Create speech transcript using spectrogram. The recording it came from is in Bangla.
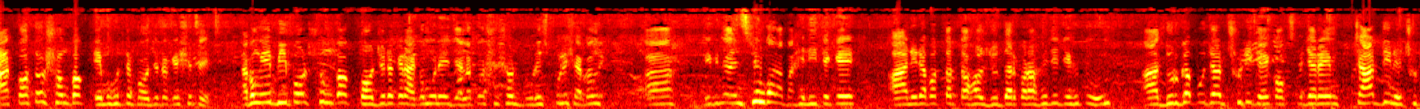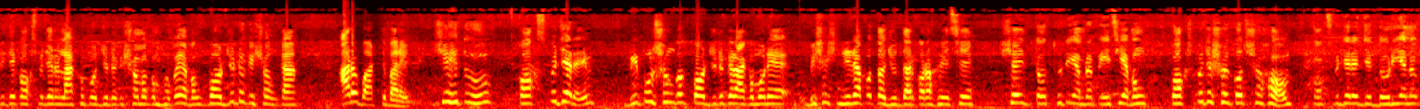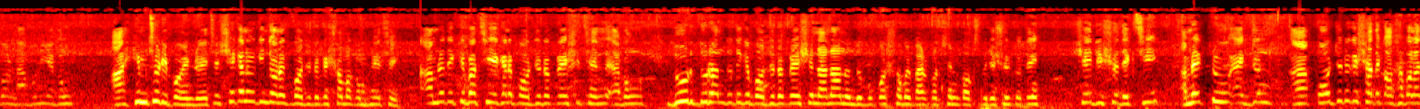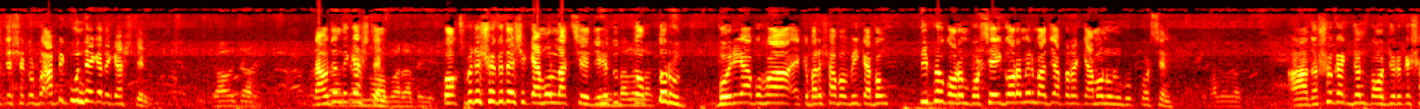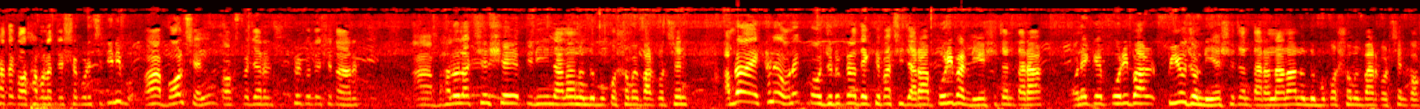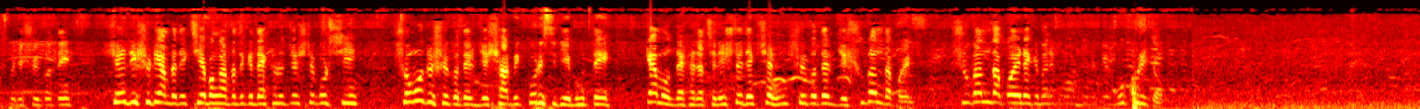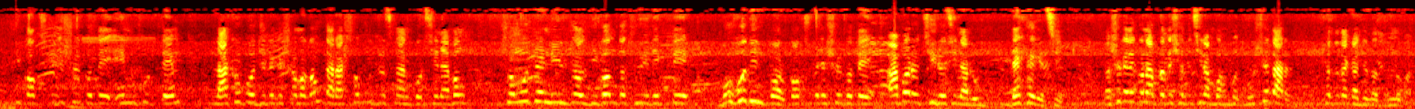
আর কত সংখ্যক এই মুহূর্তে পর্যটক এসেছে এবং এই বিপুল সংখ্যক পর্যটকের আগমনে জেলা প্রশাসন টুরিস্ট পুলিশ এবং বিভিন্ন আইনশৃঙ্খলা বাহিনী থেকে নিরাপত্তার টহল জোরদার করা হয়েছে। যেহেতু দুর্গাপূজার ছুটিতে কক্সবাজারে, চার দিনের ছুটিতে কক্সবাজারে লাখো পর্যটকের সমাগম হবে এবং পর্যটকের সংখ্যা আরও বাড়তে পারে। সেহেতু কক্সবাজারে বিপুল সংখ্যক পর্যটকের আগমনে বিশেষ নিরাপত্তা জোরদার করা হয়েছে। সেই তথ্যটি আমরা পেয়েছি এবং কক্সবাজার সৈকত সহ কক্সবাজারের যে দরিয়ানগর, লাবণী এবং হিমচুরি পয়েন্ট রয়েছে, সেখানেও কিন্তু অনেক পর্যটকের সমাগম হয়েছে। আমরা দেখতে পাচ্ছি এখানে পর্যটকরা এসেছেন এবং দূর দূরান্ত থেকে পর্যটকরা এসে নানা আনন্দ উপর সময় পার করছেন কক্সবাজার সৈকতে। সেই দৃশ্য দেখছি। আমরা একটু একজন পর্যটকের সাথে কথা বলার চেষ্টা করব। আপনি কোন জায়গা থেকে আসছেন? রাউজান থেকে আসছেন? কক্সবাজার সৈকতে এসে কেমন লাগছে? যেহেতু তপ্ত রোদ বৈরী আবহাওয়া একেবারে স্বাভাবিক এবং তীব্র গরম পড়ছে। এই গরমের মাঝে আপনারা কেমন অনুভব করছেন? দর্শক একজন পর্যটকের সাথে কথা বলার চেষ্টা করেছি। তিনি বলছেন কক্সবাজার সৈকতে এসে তার ভালো লাগছে। সে তিনি নানা আনন্দমুখ সময় পার করছেন। আমরা এখানে অনেক পর্যটকরা দেখতে পাচ্ছি যারা পরিবার নিয়ে এসেছেন তারা অনেকে পরিবার প্রিয়জন নিয়ে এসেছেন তারা নানা আনন্দমুখ সময় পার করছেন কক্সবাজার সৈকতে। সেই দৃশ্যটি আমরা দেখছি এবং আপনাদেরকে দেখানোর চেষ্টা করছি। সমুদ্র সৈকতের যে সার্বিক পরিস্থিতি এই মুহূর্তে কেমন দেখা যাচ্ছে? নিশ্চয়ই দেখছেন সৈকতের যে সুগন্ধা পয়েন্ট। সুগন্ধা পয়েন্ট একেবারে পর্যটকের মুখরিত। কক্সবাজার সৈকতে এই মুহূর্তে লাখো পর্যটকের সমাগম। তারা সমুদ্র স্নান করছেন এবং সমুদ্রের নীল জল দিগন্ত ছুঁয়ে দেখতে বহুদিন পর কক্সবাজার সৈকতে আবারও চিরচেনা রূপ দেখা গেছে। দর্শকের দেখুন আপনাদের সাথে ছিলাম মোহাম্মদ মুর্শেদ। আর সাথে থাকার জন্য ধন্যবাদ।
